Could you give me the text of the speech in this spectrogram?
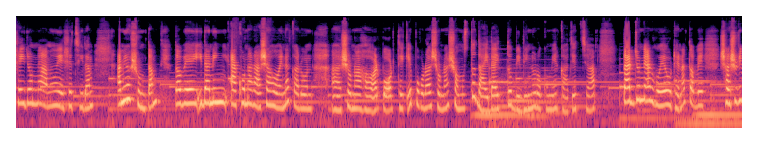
সেই জন্য আমিও এসেছিলাম, আমিও শুনতাম। তবে ইদানিং এখন আর আসা হয় না, কারণ শোনা হওয়ার পর থেকে পড়াশোনা সমস্ত দায় দায়িত্ব বিভিন্ন রকমের কাজের চাপ, তার জন্য আর হয়ে ওঠে না। তবে শাশুড়ি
